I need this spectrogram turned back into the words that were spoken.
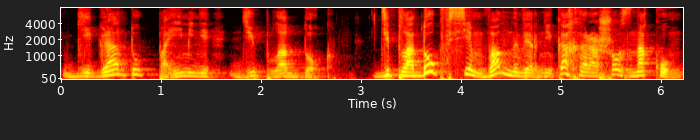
к гиганту по имени Диплодок. Диплодок всем вам наверняка хорошо знаком.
